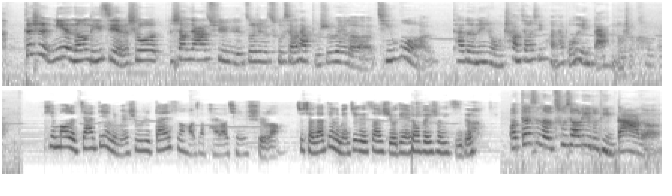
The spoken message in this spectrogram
但是你也能理解，说商家去做这个促销，它不是为了清货，它的那种畅销新款，它不会给你打很多折扣的。天猫的家电里面是不是戴森好像排到前十了？就小家电里面，这个算是有点消费升级的。哦，戴森的促销力度挺大的。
